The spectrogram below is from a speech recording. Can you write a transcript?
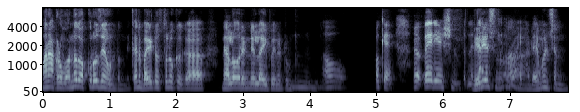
మనం అక్కడ ఉన్నది ఒక్క రోజే ఉంటుంది. కానీ బయట వస్తే ఒక నెల రెండు నెలలు అయిపోయినట్టు ఉంటుంది. ఓకే. వేరియేషన్ ఉంటుంది. Variation right, dimension.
